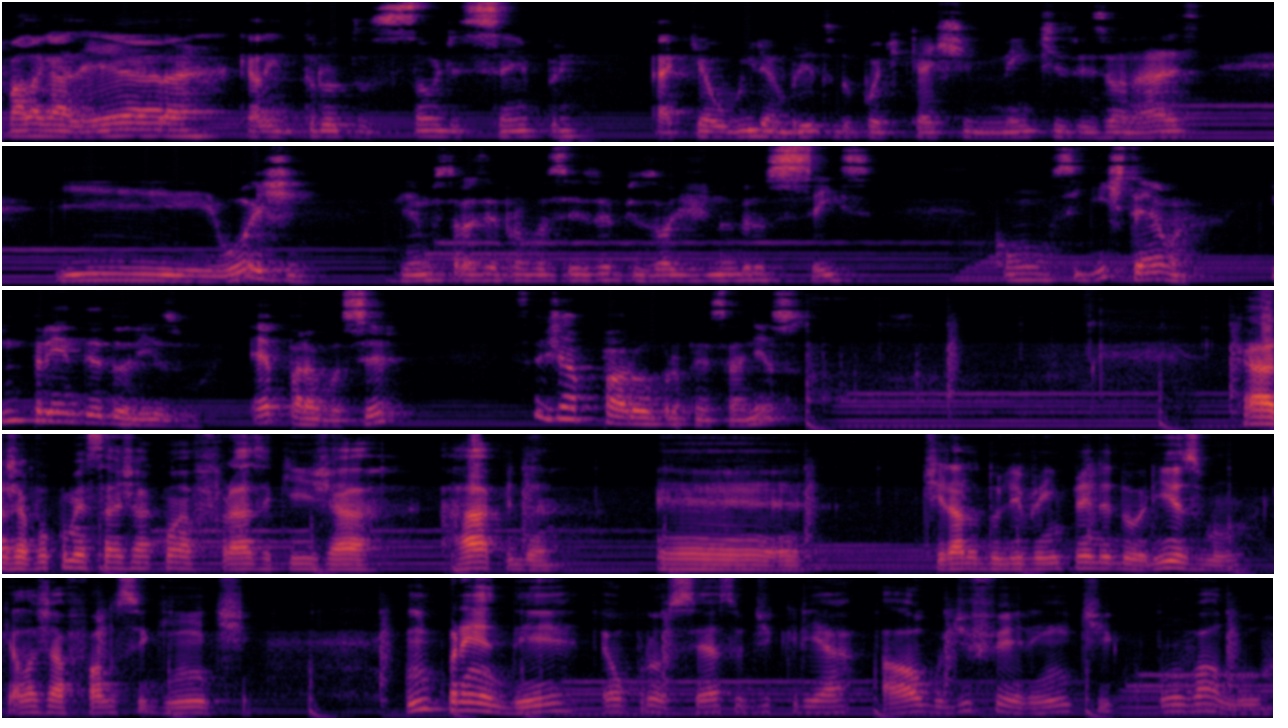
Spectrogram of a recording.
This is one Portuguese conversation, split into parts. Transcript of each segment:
Fala galera, aquela introdução de sempre. Aqui é o William Brito do podcast Mentes Visionárias e hoje viemos trazer para vocês o episódio de número 6 com o seguinte tema: Empreendedorismo é para você? Você já parou para pensar nisso? Cara, já vou começar já com uma frase aqui já rápida, é, tirada do livro Empreendedorismo, que ela já fala o seguinte: Empreender é o processo de criar algo diferente com valor.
